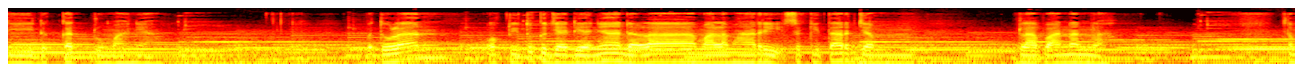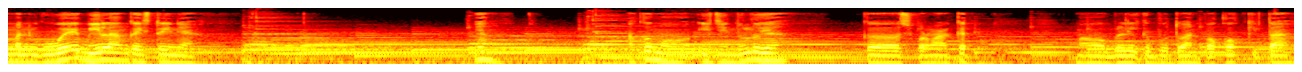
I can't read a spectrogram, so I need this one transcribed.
di dekat rumahnya. Kebetulan waktu itu kejadiannya adalah malam hari sekitar jam 8an lah. Temen gue bilang ke istrinya yang aku mau izin dulu ya ke supermarket mau beli kebutuhan pokok kita.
